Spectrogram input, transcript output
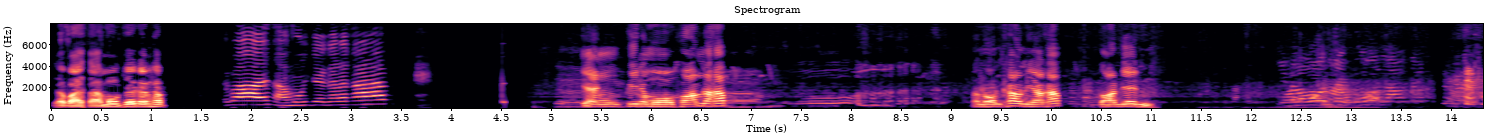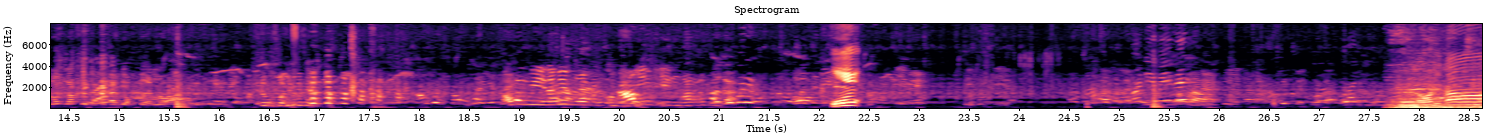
เดี๋ยวบ่ายสามโมงเจอกันครับ เจอกันนะครับ แกงพี่นโมพร้อมแล้วครับ ถนนข้าวเหนียวครับ ตอนเย็น เต็มรถแล้วคือแบบกระจกเปิดรถเอามันมีนะพี่โมมันมีจริงครับรู้สึกอะเจ๊สวัสดีครับ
